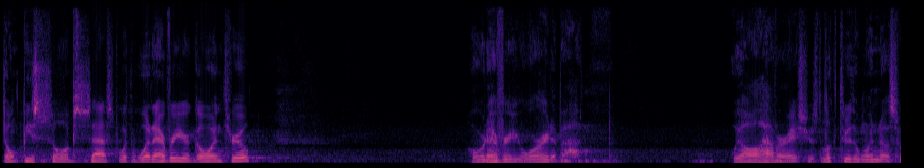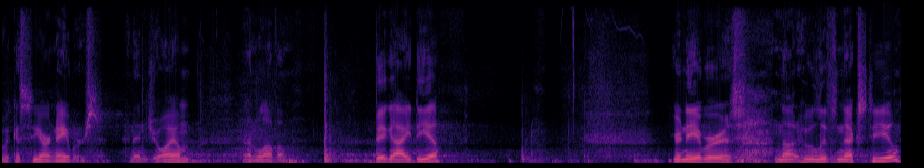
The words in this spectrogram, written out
Don't be so obsessed with whatever you're going through or whatever you're worried about. We all have our issues. Look through the window so we can see our neighbors and enjoy them and love them. Big idea. Your neighbor is not who lives next to you,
